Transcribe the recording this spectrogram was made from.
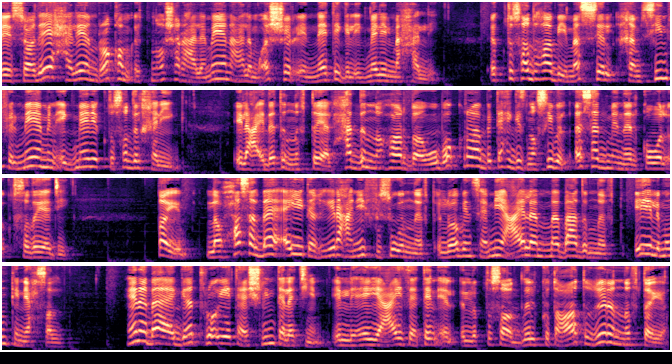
السعودية حاليا رقم 12 عالميا على مؤشر الناتج الإجمالي المحلي. اقتصادها بيمثل 50% من إجمالي اقتصاد الخليج. العائدات النفطية لحد النهاردة وبكرة بتحجز نصيب الأسد من القوة الاقتصادية دي. طيب لو حصل بقى أي تغيير عنيف في سوق النفط اللي هو بنسميه عالم ما بعد النفط إيه اللي ممكن يحصل؟ هنا بقى جت رؤية 2030 اللي هي عايزة تنقل الاقتصاد للقطاعات غير النفطية.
